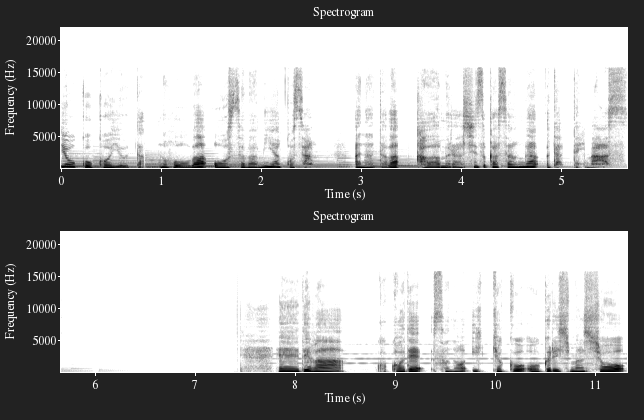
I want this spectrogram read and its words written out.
塩子恋歌の方は大沢美也子さん。あなたは川村静香さんが歌っています。えー、ではここでその一曲をお送りしましょう、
